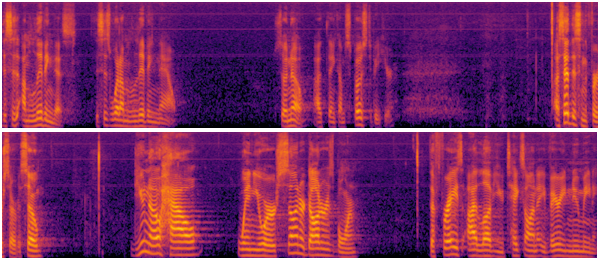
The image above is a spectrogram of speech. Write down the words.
this is, I'm living this. This is what I'm living now. So, no, I think I'm supposed to be here. I said this in the first service. So, do you know how, when your son or daughter is born, the phrase I love you takes on a very new meaning?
